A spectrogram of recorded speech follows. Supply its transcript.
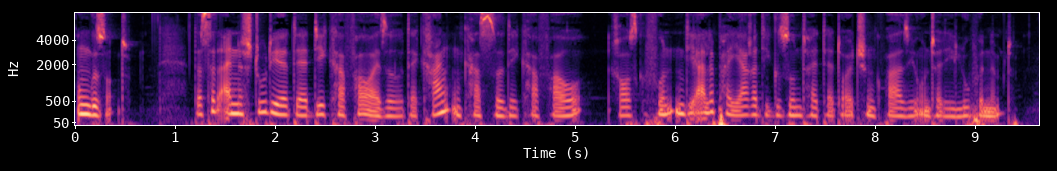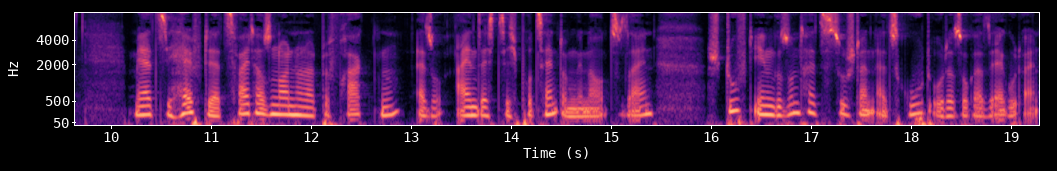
ungesund. Das hat eine Studie der DKV, also der Krankenkasse DKV, rausgefunden, die alle paar Jahre die Gesundheit der Deutschen quasi unter die Lupe nimmt. Mehr als die Hälfte der 2900 Befragten, also 61 Prozent um genau zu sein, stuft ihren Gesundheitszustand als gut oder sogar sehr gut ein.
